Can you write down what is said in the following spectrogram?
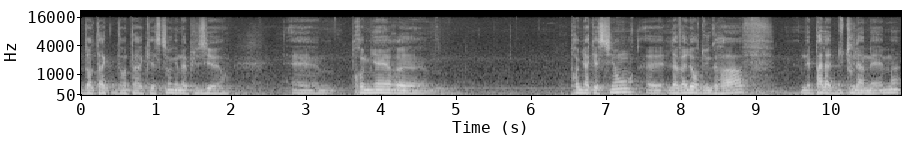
dans, ta, dans ta question, il y en a plusieurs. Euh, première, euh, première question, euh, la valeur du graphe n'est pas là du tout la même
